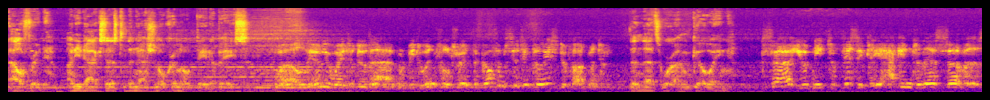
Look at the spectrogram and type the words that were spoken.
Alfred, I need access to the National Criminal Database. Well, the only way to do that would be to infiltrate the Gotham City Police Department. Then that's where I'm going. Sir, you'd need to physically hack into their servers.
